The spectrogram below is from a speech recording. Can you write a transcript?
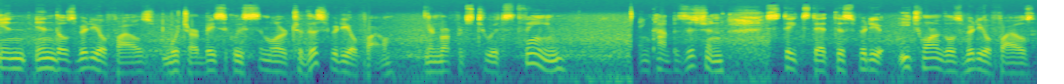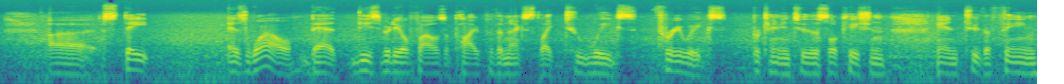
in, in those video files, which are basically similar to this video file, in reference to its theme, and composition states that this video, each one of those video files uh, state as well that these video files apply for the next like two weeks, three weeks pertaining to this location and to the theme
